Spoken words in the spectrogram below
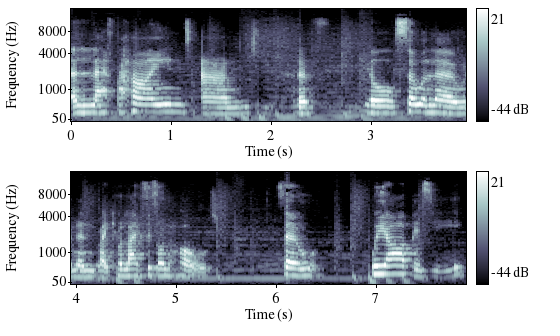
left behind and you kind of feel so alone and like your life is on hold. So we are busy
